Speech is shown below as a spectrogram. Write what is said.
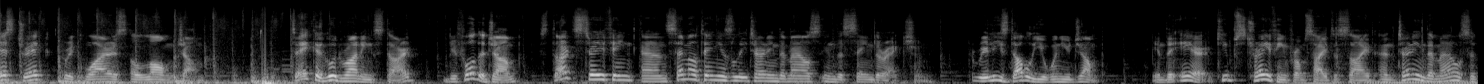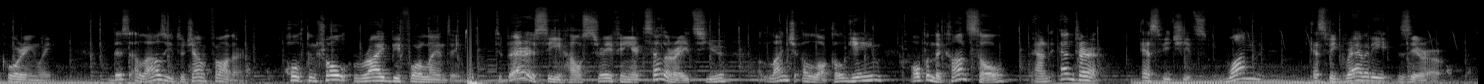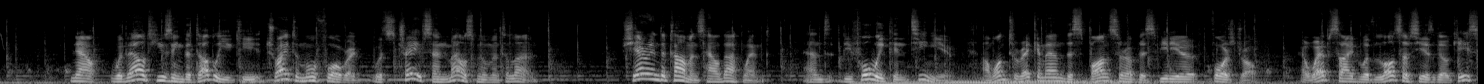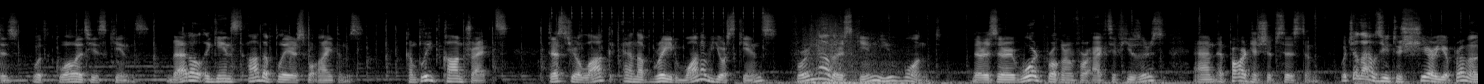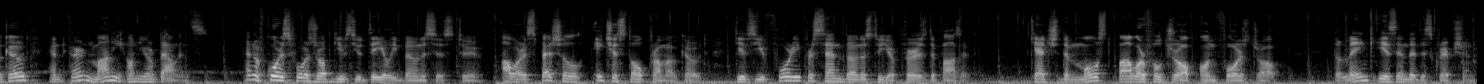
This trick requires a long jump. Take a good running start. Before the jump, start strafing and simultaneously turning the mouse in the same direction. Release W when you jump. In the air, keep strafing from side to side and turning the mouse accordingly. This allows you to jump farther. Hold control right before landing. To better see how strafing accelerates you, launch a local game, open the console and enter SV Cheats 1, SV Gravity 0. Now, without using the W key, try to move forward with strafes and mouse movement alone. Share in the comments how that went. And before we continue, I want to recommend the sponsor of this video, ForceDrop, a website with lots of CSGO cases with quality skins. Battle against other players for items, complete contracts, test your luck and upgrade one of your skins for another skin you want. There is a reward program for active users and a partnership system, which allows you to share your promo code and earn money on your balance. And of course, ForceDrop gives you daily bonuses too. Our special HSTOP promo code gives you 40% bonus to your first deposit. Catch the most powerful drop on ForceDrop. The link is in the description.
